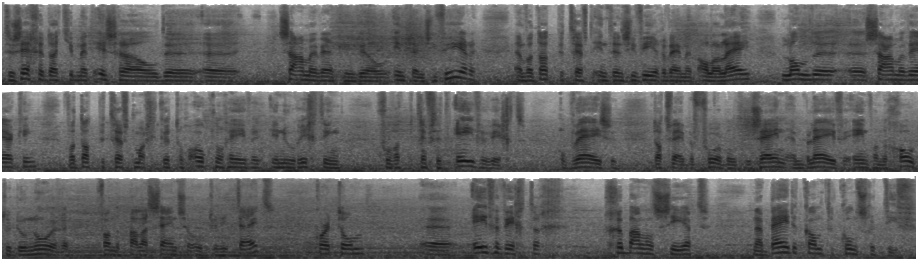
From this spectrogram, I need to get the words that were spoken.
te zeggen dat je met Israël de uh, samenwerking wil intensiveren. En wat dat betreft intensiveren wij met allerlei landen uh, samenwerking. Wat dat betreft mag ik het toch ook nog even in uw richting voor wat betreft het evenwicht op wijzen dat wij bijvoorbeeld zijn en blijven een van de grote donoren van de Palestijnse autoriteit. Kortom, evenwichtig, gebalanceerd, naar beide kanten constructief.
